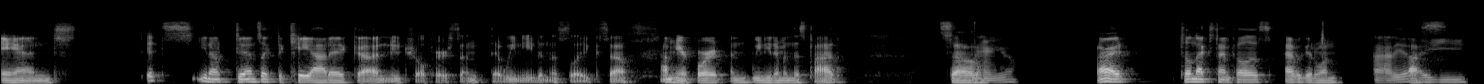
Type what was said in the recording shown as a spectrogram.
and it's you know Dan's like the chaotic uh, neutral person that we need in this league. So I'm here for it, and we need him in this pod. So there you go. All right. Till next time, fellas. Have a good one. Adios. Bye.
